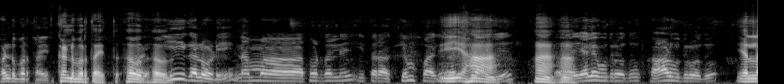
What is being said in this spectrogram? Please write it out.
ಕಂಡು ಬರ್ತಾ ಇತ್ತು. ಕಂಡು ಬರ್ತಾ ಇತ್ತು. ಹೌದು ಹೌದು. ಈಗ ನೋಡಿ ನಮ್ಮ ತೋಟದಲ್ಲಿ ಈ ತರ ಕೆಂಪಾಗಿ ಎಲೆ ಉದುರೋದು ಕಾಳು ಉದುರೋದು ಎಲ್ಲ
